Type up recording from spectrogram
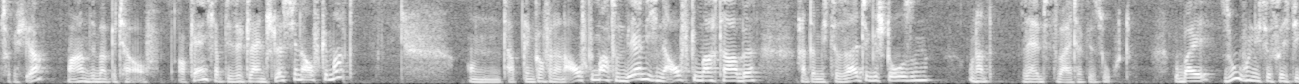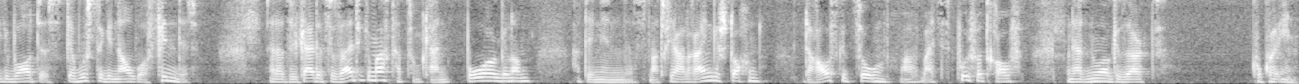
Sag ich, ja, machen Sie mal bitte auf. Okay, ich habe diese kleinen Schlösschen aufgemacht und habe den Koffer dann aufgemacht. Und während ich ihn aufgemacht habe, hat er mich zur Seite gestoßen und hat selbst weitergesucht. Wobei suchen nicht das richtige Wort ist. Der wusste genau, wo er findet. Er hat also die Kleider zur Seite gemacht, hat so einen kleinen Bohrer genommen, hat den in das Material reingestochen und da rausgezogen, war weißes Pulver drauf und er hat nur gesagt, Kokain.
